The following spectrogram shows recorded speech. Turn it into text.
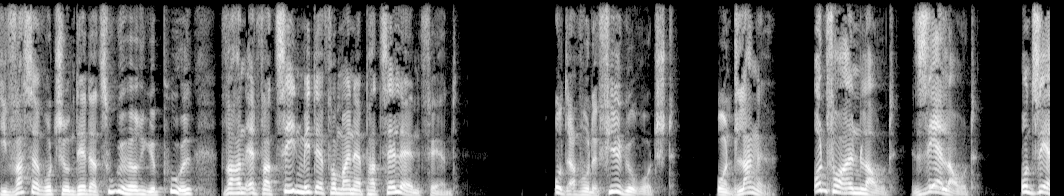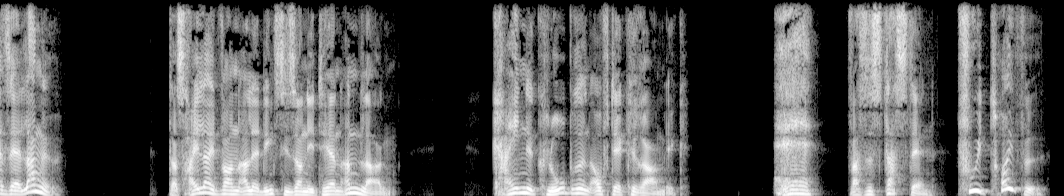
Die Wasserrutsche und der dazugehörige Pool waren etwa zehn Meter von meiner Parzelle entfernt. Und da wurde viel gerutscht. Und lange. Und vor allem laut. Sehr laut. Und sehr, sehr lange. Das Highlight waren allerdings die sanitären Anlagen. Keine Klobrillen auf der Keramik. Hä? Was ist das denn? Pfui Teufel!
